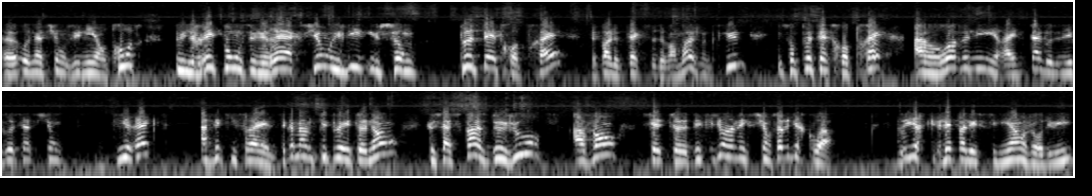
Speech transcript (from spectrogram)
euh, aux Nations Unies, entre autres, une réponse, une réaction. Ils disent qu'ils sont peut-être prêts, c'est pas le texte devant moi, je m'excuse, ils sont peut-être prêts à revenir à une table de négociation directe avec Israël. C'est quand même un petit peu étonnant que ça se passe deux jours avant cette euh, décision d'annexion. Ça veut dire quoi? Ça veut dire que les Palestiniens aujourd'hui,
